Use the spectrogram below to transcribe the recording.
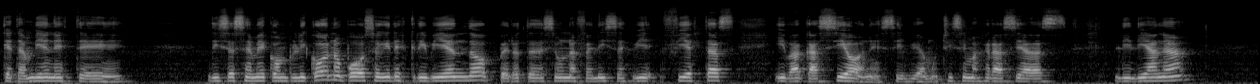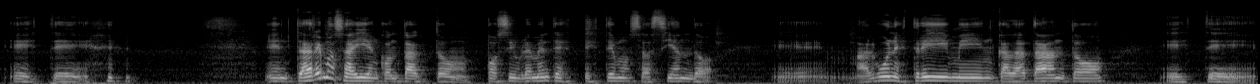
que también este, dice, se me complicó, no puedo seguir escribiendo, pero te deseo unas felices fiestas y vacaciones, Silvia. Muchísimas gracias, Liliana. Este, estaremos ahí en contacto. Posiblemente estemos haciendo eh, algún streaming cada tanto. Este,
